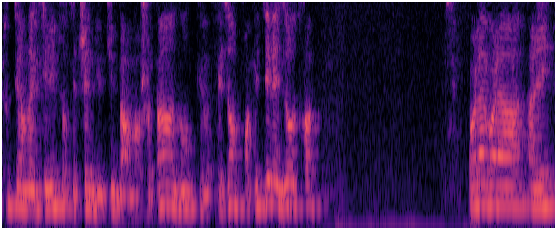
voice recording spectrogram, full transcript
tout est en accès sur cette chaîne YouTube Armand Chopin, donc fais-en profiter les autres. Voilà, voilà, allez,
